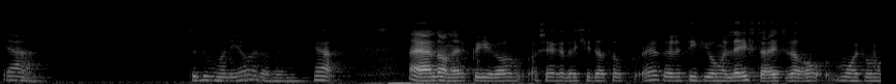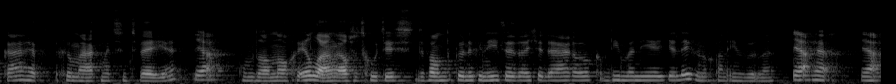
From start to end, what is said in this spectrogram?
ja, te doen wanneer we dat willen. ja. Nou ja, dan hè, kun je wel zeggen dat je dat op hè, relatief jonge leeftijd wel mooi voor elkaar hebt gemaakt met z'n tweeën. Ja, Om dan nog heel lang, als het goed is, ervan te kunnen genieten dat je daar ook op die manier je leven nog kan invullen. ja. Ja, Ja,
